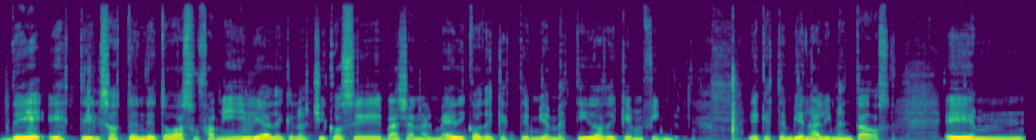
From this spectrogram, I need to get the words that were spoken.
de este, el sostén de toda su familia, de que los chicos se vayan al médico, de que estén bien vestidos, de que, en fin, que estén bien alimentados. Em,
